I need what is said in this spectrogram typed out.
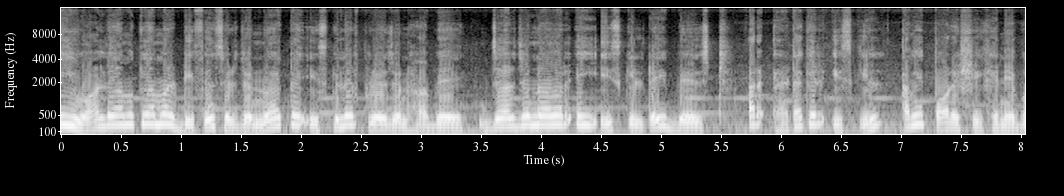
এই ওয়ার্ল্ডে আমাকে আমার ডিফেন্সের জন্য একটা স্কিলের প্রয়োজন হবে, যার জন্য আমার এই স্কিলটাই বেস্ট আর অ্যাটাকের স্কিল আমি পরে শিখে নেব।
